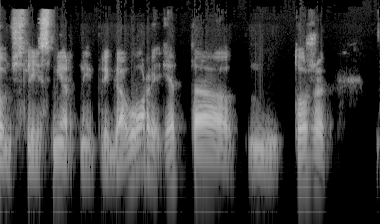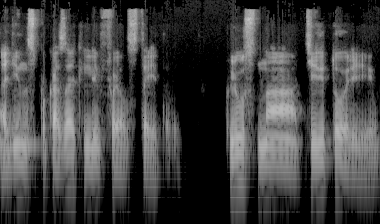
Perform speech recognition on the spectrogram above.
том числе и смертные приговоры, это тоже один из показателей fail state. Плюс на территории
